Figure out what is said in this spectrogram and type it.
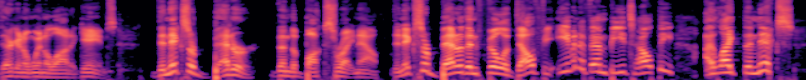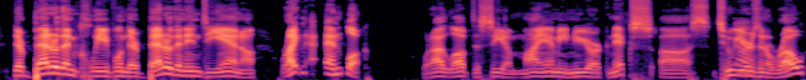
They're going to win a lot of games. The Knicks are better than the Bucks right now. The Knicks are better than Philadelphia. Even if Embiid's healthy, I like the Knicks. They're better than Cleveland. They're better than Indiana. Right? n- And look, would I love to see a Miami New York Knicks uh, two years in a row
